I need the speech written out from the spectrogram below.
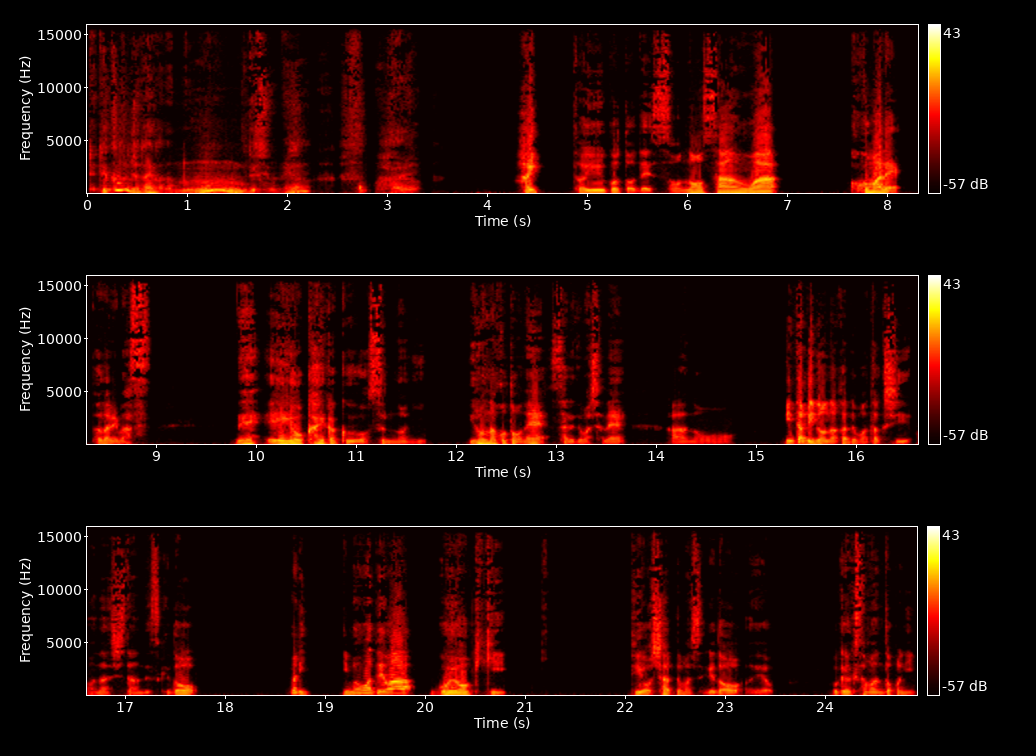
出てくるんじゃないかなと思うんですよね。はい。はい。ということで、その3は、ここまでとなります。ね、営業改革をするのに、いろんなことをね、されてましたね。あの、インタビューの中でも私お話ししたんですけど、やっぱり今までは御用聞きっておっしゃってましたけど、えーお客様のとこに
